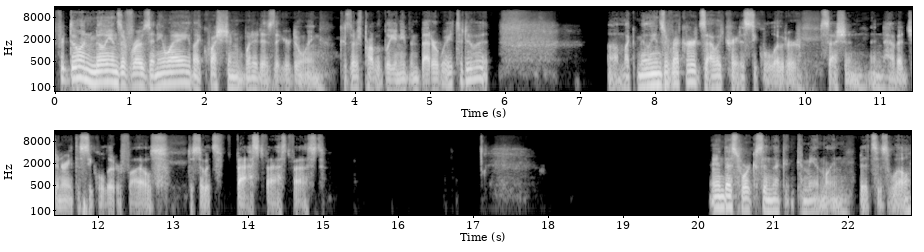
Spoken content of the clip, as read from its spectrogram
If you're doing millions of rows anyway, like question what it is that you're doing, because there's probably an even better way to do it. Um, like millions of records, I would create a SQL loader session and have it generate the SQL loader files, just so it's fast, fast, fast. And this works in the command line bits as well.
